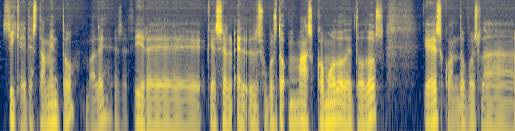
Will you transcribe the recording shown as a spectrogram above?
sí que hay testamento, ¿vale? Es decir, que es el supuesto más cómodo de todos que es cuando pues, la,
